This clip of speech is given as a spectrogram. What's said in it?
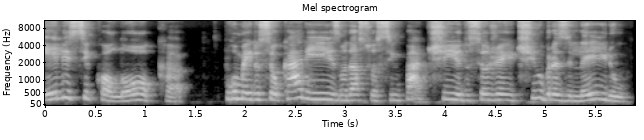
ele se coloca por meio do seu carisma, da sua simpatia, do seu jeitinho brasileiro,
